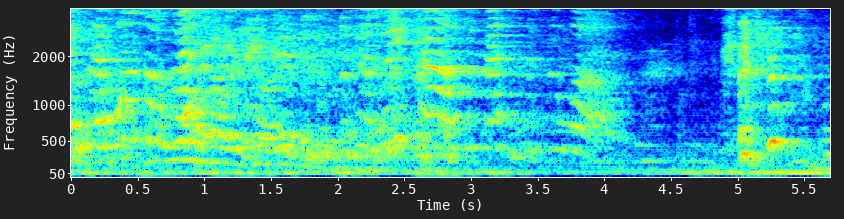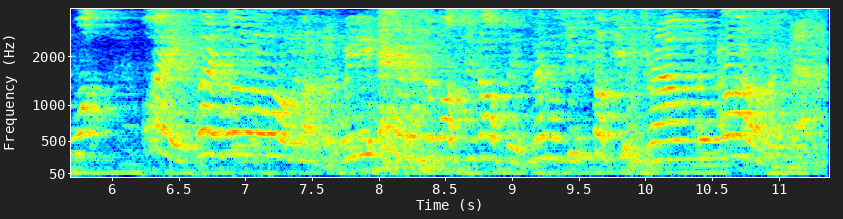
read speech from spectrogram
If there was a weather- if there was a weather division, could we drown the rest of the world? What? Wait, wait, wait, wait, wait, wait. We need to get to the boss's office. Let's just fucking drown the world. But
